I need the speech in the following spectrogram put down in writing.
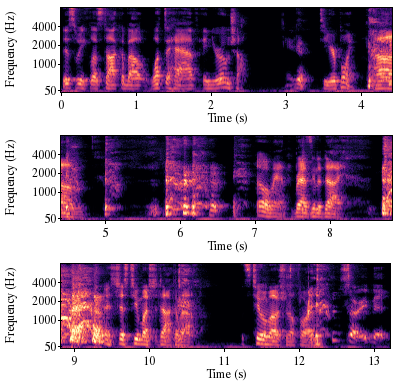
This week let's talk about what to have in your own shop. Okay. To your point. Um, oh man, Brad's gonna die. It's just too much to talk about. It's too emotional for him. I'm sorry, man.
